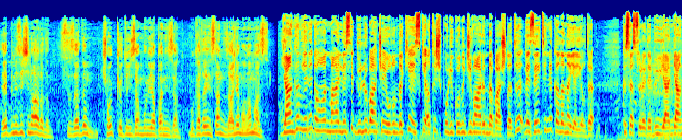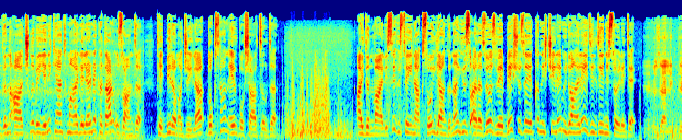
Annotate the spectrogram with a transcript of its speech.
hepimiz için ağladım. Sızladım. Çok kötü insan bunu yapan insan. Bu kadar insan zalim olamaz. Yangın Yeni Doğan Mahallesi Güllübahçe yolundaki eski atış poligonu civarında başladı ve Zeytinlik alana yayıldı. Kısa sürede büyüyen yangın Ağaçlı ve Yenikent mahallelerine kadar uzandı. Tedbir amacıyla 90 ev boşaltıldı. Aydın Valisi Hüseyin Aksoy yangına 100 arazöz ve 500'e yakın işçiyle müdahale edildiğini söyledi. Ee, Özellikle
